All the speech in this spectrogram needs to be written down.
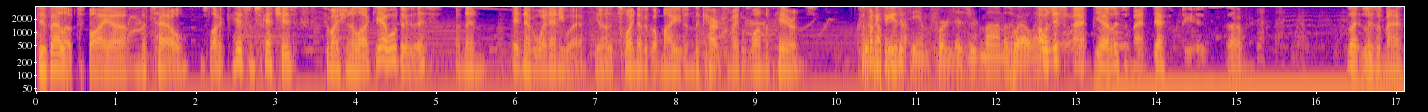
developed by um, Mattel. It's like, here's some sketches. Filmation are like, yeah, we'll do this, and then it never went anywhere. You know, the toy never got made, and the character made one appearance. 'Cause the funny thing be is, the same for Lizard Man as well? then? Oh, Lizardman, yeah, Lizardman definitely is. Um, Lizard Man,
